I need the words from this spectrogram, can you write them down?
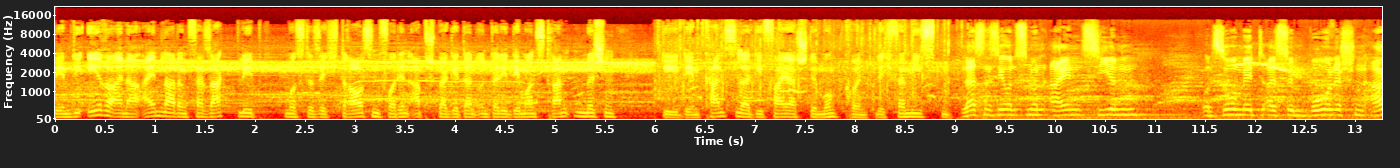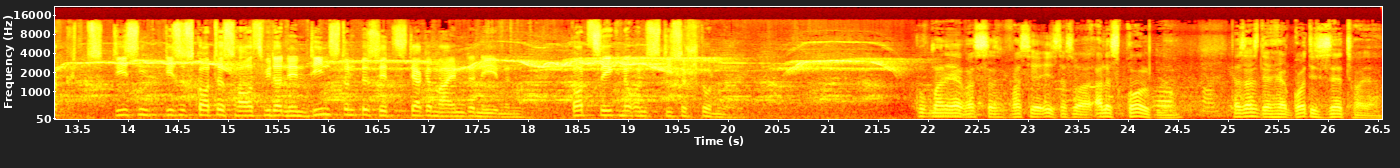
Wem die Ehre einer Einladung versagt blieb, musste sich draußen vor den Absperrgittern unter die Demonstranten mischen, die dem Kanzler die Feierstimmung gründlich vermiesten. Lassen Sie uns nun einziehen und somit als symbolischen Akt diesen, dieses Gotteshaus wieder in den Dienst und Besitz der Gemeinde nehmen. Gott segne uns diese Stunde. Guck mal her, was, was hier ist. Das war alles Gold. Ne? Das heißt, der Herr Gott ist sehr teuer.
